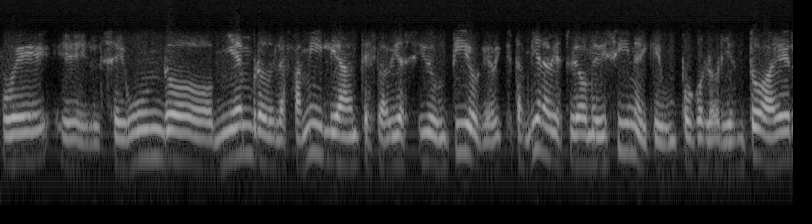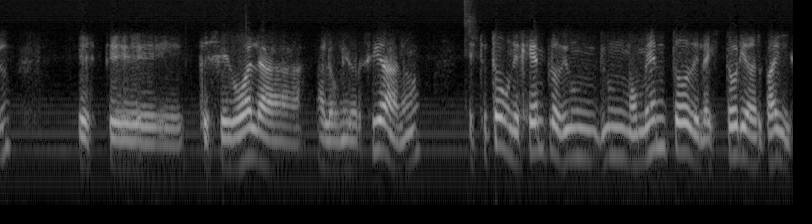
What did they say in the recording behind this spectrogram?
fue el segundo miembro de la familia, antes lo había sido un tío que, que, también había estudiado medicina y que un poco lo orientó a él, este, que llegó a la, a la universidad, ¿no? Esto es todo un ejemplo de un, de un momento de la historia del país.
